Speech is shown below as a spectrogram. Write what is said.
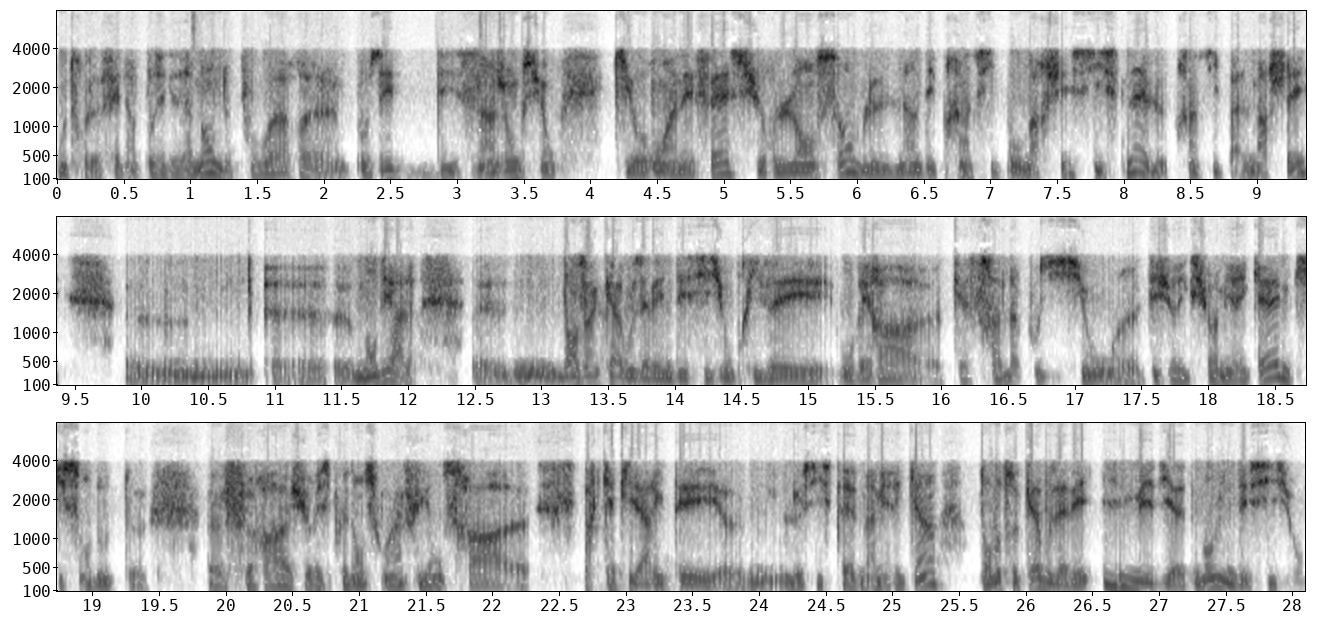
outre le fait d'imposer des amendes, de pouvoir imposer des injonctions qui auront un effet sur l'ensemble, l'un des principaux marchés, si ce n'est le principal marché euh, euh, mondial. Euh, dans un cas, vous avez une décision privée, on verra quelle sera la position des juridictions américaines, qui sans doute fera jurisprudence ou influencera par capillarité le système américain. Dans l'autre cas, vous avez immédiatement une décision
